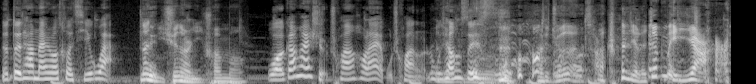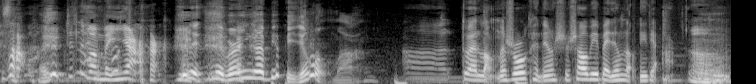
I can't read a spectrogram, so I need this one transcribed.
那对他们来说特奇怪。那你去那儿你穿吗？我刚开始穿，后来也不穿了，入乡随俗。就觉得操，穿起来真没样儿，操，真他妈没样儿。那那边应该比北京冷吧？啊，对，冷的时候肯定是稍微比北京冷一点儿。嗯，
